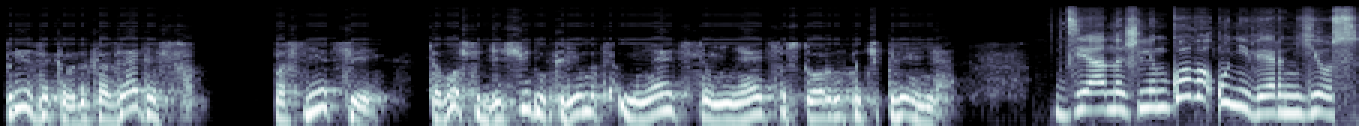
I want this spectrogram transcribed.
признаков, доказательств, последствий того, что действительно климат меняется, меняется в сторону потепления. Диана Желенкова, Универ News.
